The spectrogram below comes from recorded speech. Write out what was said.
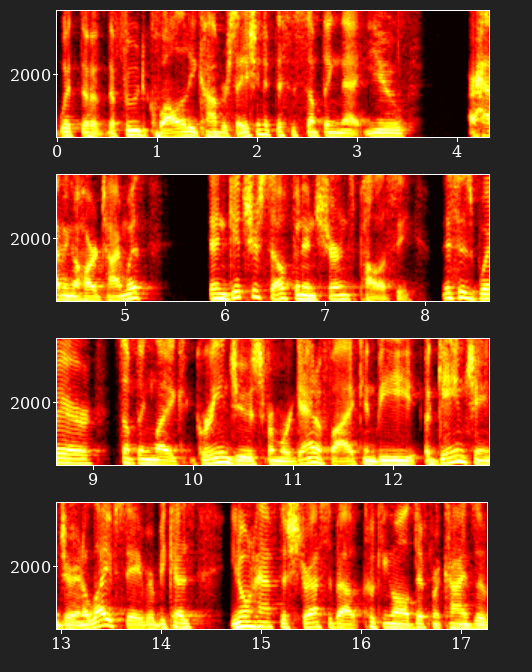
with the the food quality conversation, if this is something that you are having a hard time with, then get yourself an insurance policy. this is where something like green juice from Organifi can be a game changer and a lifesaver because you don't have to stress about cooking all different kinds of,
